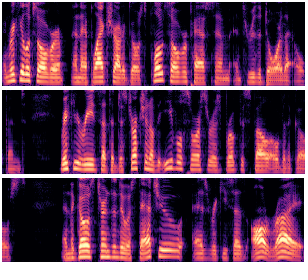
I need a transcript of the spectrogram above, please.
And Ricky looks over, and that black shrouded ghost floats over past him and through the door that opened. Ricky reads that the destruction of the evil sorceress broke the spell over the ghost. And the ghost turns into a statue as Ricky says, All right.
